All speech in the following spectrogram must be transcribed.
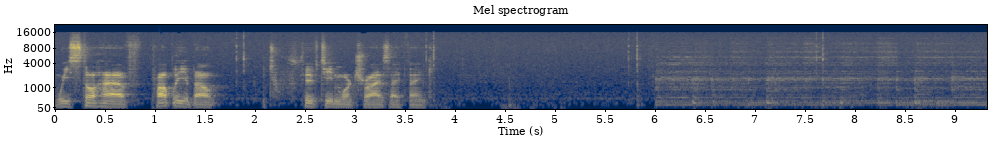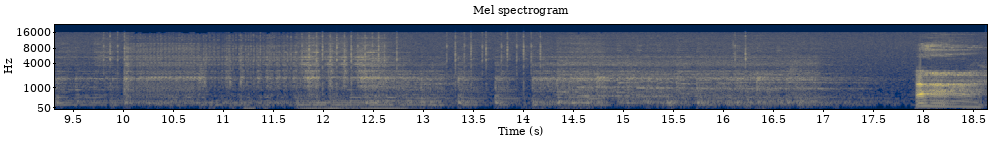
we still have probably about 15 more tries, I think. Ah,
